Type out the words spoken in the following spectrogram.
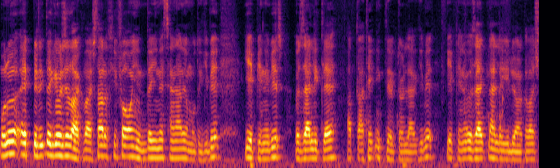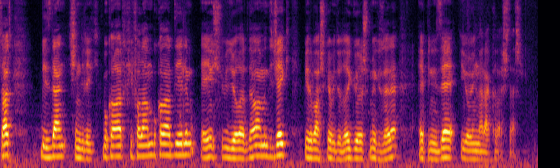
Bunu hep birlikte göreceğiz arkadaşlar. FIFA 17'de yine senaryo modu gibi yepyeni bir özellikle hatta teknik direktörler gibi yepyeni özelliklerle geliyor arkadaşlar. Bizden şimdilik bu kadar. FIFA'dan bu kadar diyelim. E3 videoları devam edecek. Bir başka videoda görüşmek üzere. Hepinize iyi oyunlar arkadaşlar.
